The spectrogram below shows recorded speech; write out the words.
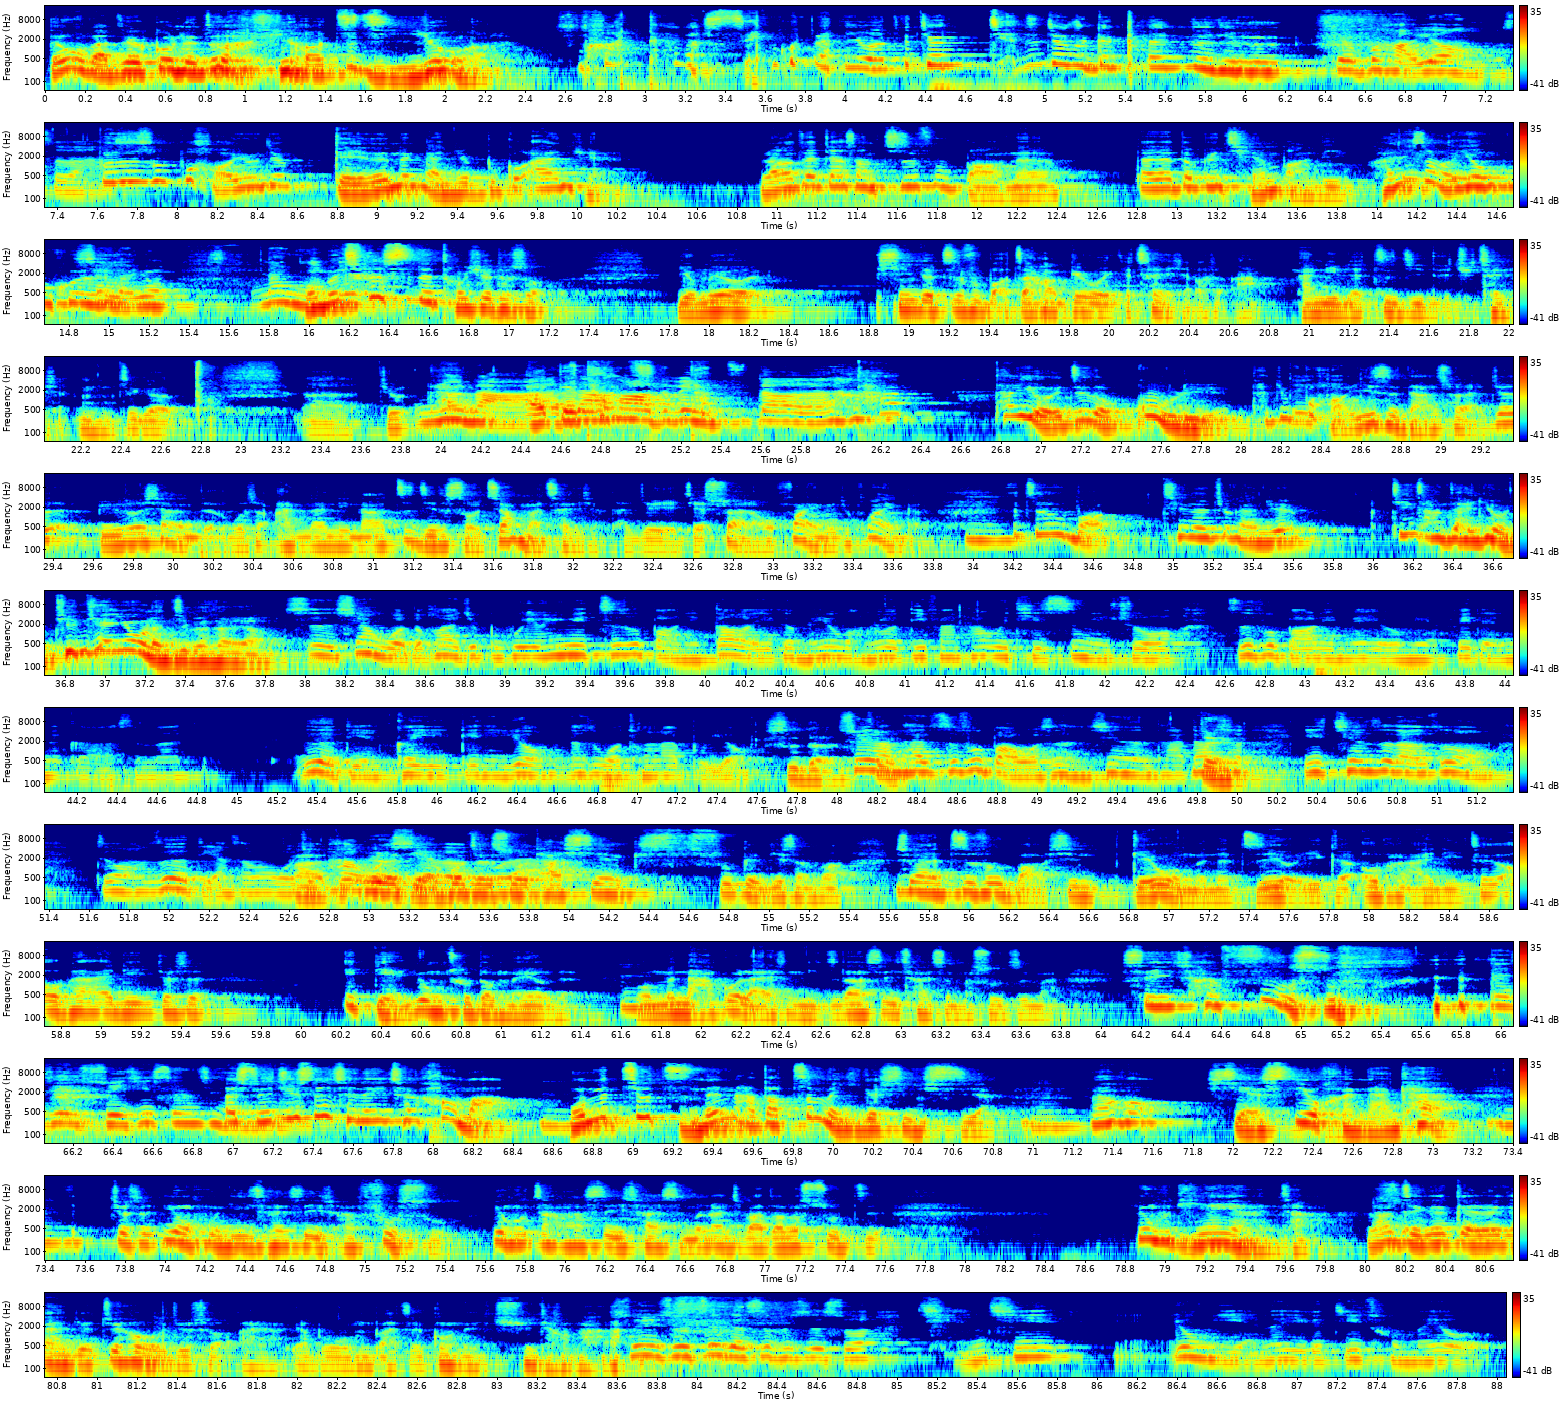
等我把这个功能做好自己一用啊，妈的，谁会来用啊？这就简直就是个坑，这就是。就不好用是吧不？是说不好用，就给人的感觉不够安全。然后再加上支付宝呢，大家都跟钱绑定，很少用户会来用。那你我们测试的同学都说，有没有新的支付宝账号给我一个测一下？我说啊，拿你的自己的去测一下。嗯，这个，呃，就密码啊，对账号都被你知道了。他他有这种顾虑，他就不好意思拿出来。就是比如说像我说啊，那你拿自己的手机号码测一下，他就也就算了，我换一个就换一个。嗯那支付宝现在就感觉经常在用，天天用了，基本上要。是像我的话就不会用，因为支付宝你到了一个没有网络的地方，它会提示你说支付宝里面有免费的那个什么热点可以给你用，但是我从来不用。是的，虽然它支付宝我是很信任它，但是一牵涉到这种这种热点什么，我就啊，怕我泄露出来。或者说他先输给第三方。虽然支付宝先给我们的只有一个 Open ID，这个 Open ID 就是一点用处都没有的。嗯我们拿过来，你知道是一串什么数字吗？是一串负数，那就随机生成呃，随机生成的一串号码，我们就只能拿到这么一个信息啊。嗯然后显示又很难看，就是用户昵称是一串负数，用户账号是一串什么乱七八糟的数字，用户体验也很差。然后整个给人感觉，最后我就说，哎呀，要不我们把这功能去掉吧。所以说这个是不是说前期用盐的一个基础没有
